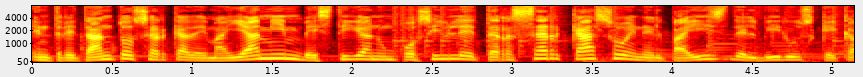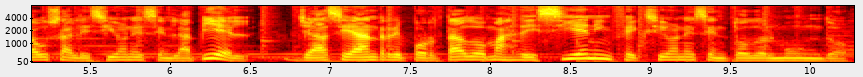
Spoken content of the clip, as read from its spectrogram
Entre tanto, cerca de Miami investigan un posible tercer caso en el país del virus que causa lesiones en la piel. Ya se han reportado más de 100 infecciones en todo el mundo.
